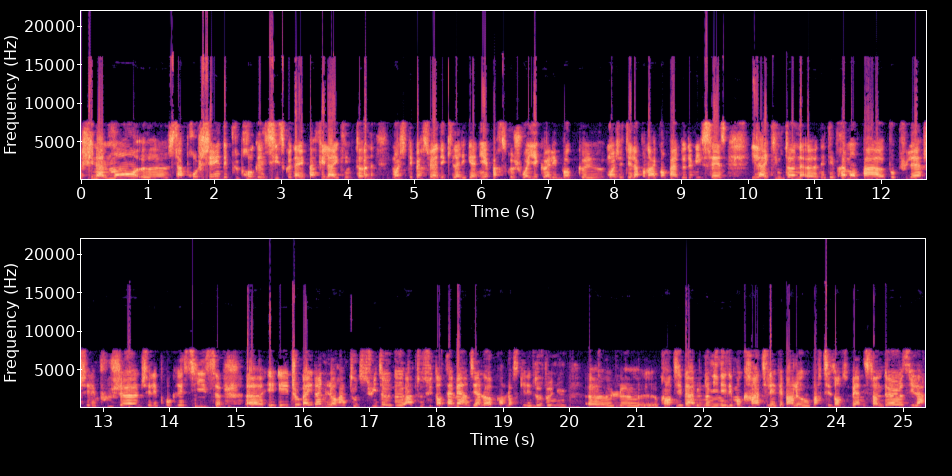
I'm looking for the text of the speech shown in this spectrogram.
finalement euh, s'approcher des plus progressistes que n'avait pas fait Hillary Clinton. Moi, j'étais persuadée qu'il allait gagner parce que je voyais qu'à l'époque, moi j'étais là pendant la campagne de 2016, Hillary Clinton n'était vraiment pas populaire chez les plus jeunes, chez les progressistes, et, Joe Biden leur a tout de suite a tout de suite entamé un dialogue lorsqu'il est devenu le candidat, le nominé démocrate. Il a été parlé aux partisans de Bernie Sanders, il a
